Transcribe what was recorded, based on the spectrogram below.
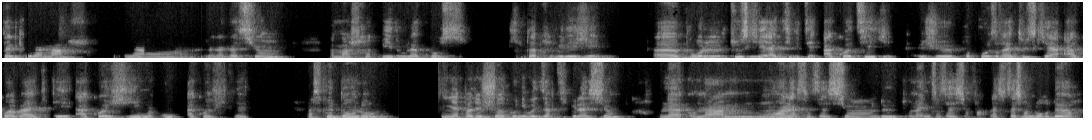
telles que la marche, la, natation, la marche rapide ou la course sont à privilégier. pour tout ce qui est activité aquatique, je proposerais tout ce qui est aquabike et aquagym ou aquafitness. Parce que dans l'eau, il n'y a pas de choc au niveau des articulations. On a, on a moins la sensation de, on a une sensation, enfin, la sensation de lourdeur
